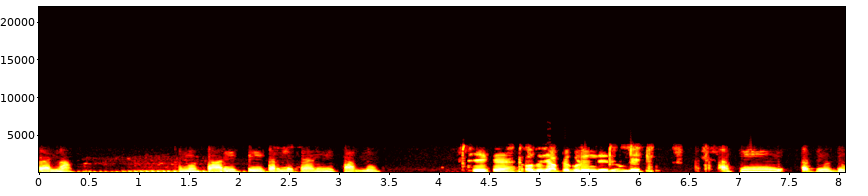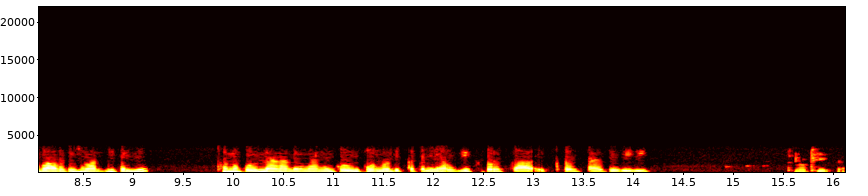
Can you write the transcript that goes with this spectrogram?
ਪਹਿਲਾਂ ਤੁਹਾਨੂੰ ਸਾਰੇ ਪੇ ਕਰਨੇ ਪੈਣਗੇ ਸਾਨੂੰ ਠੀਕ ਹੈ। ਉਹ ਤੁਸੀਂ ਆਪੇ ਕੁੜੀ ਨੂੰ ਦੇ ਦਿਓਗੇ। ਅਸੀਂ ਅਸੀਂ ਉਸ ਤੋਂ ਬਾਅਦ ਕੁਝ ਮਰਜ਼ੀ ਕਰੀਏ। ਤੁਹਾਨੂੰ ਕੋਈ ਲੈਣਾ ਦੇਣਾ ਨਹੀਂ ਕੋਈ ਤੁਹਾਨੂੰ ਦਿੱਕਤ ਨਹੀਂ ਆਊਗੀ। ਇੱਕ ਪੁਰਸਕਾਰ ਇੱਕ ਦੀ ਵੀ। ਚਲੋ ਠੀਕ ਹੈ।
